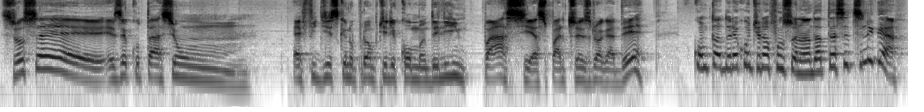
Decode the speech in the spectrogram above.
se você executasse um F-Disk no prompt de comando e limpasse as partições do HD, o computador ia continuar funcionando até se desligar.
